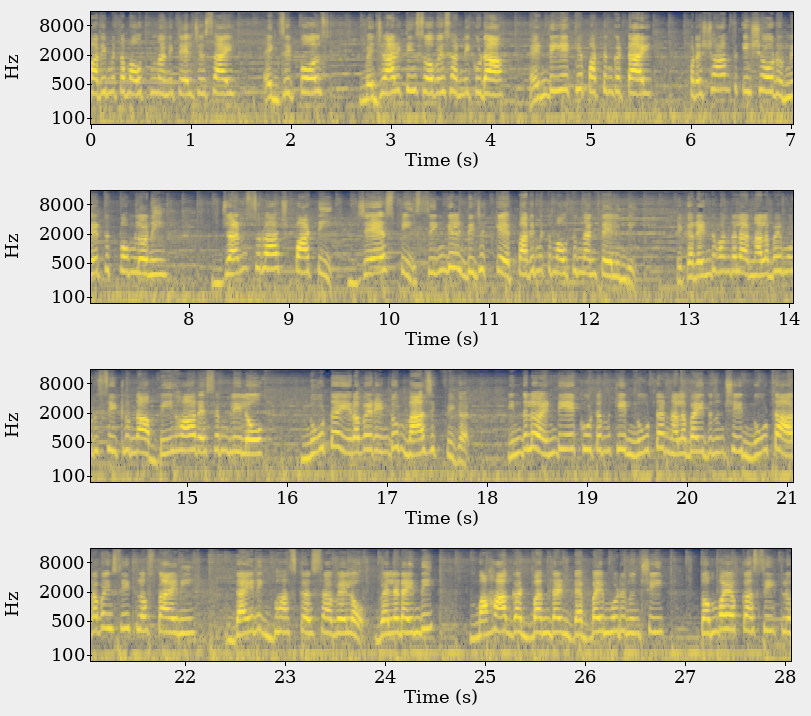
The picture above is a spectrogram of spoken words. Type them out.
పరిమితం అవుతుందని తేల్చేశాయి. ఎగ్జిట్ పోల్స్ మెజారిటీ సర్వేస్ అన్ని కూడా ఎన్డీఏకే పట్టం కట్టాయి. ప్రశాంత్ కిషోర్ నేతృత్వంలోని Jan Suraaj party JSP single digit కే పరిమితం అవుతుందని తేలింది. ఇక రెండు వందల నలభై మూడు సీట్లున్న బీహార్ అసెంబ్లీలో నూట ఇరవై రెండు మ్యాజిక్ ఫిగర్. ఇందులో ఎన్డీఏ కూటమికి నూట నలభై ఐదు నుంచి నూట అరవై సీట్లు వస్తాయని దైనిక్ భాస్కర్ సర్వేలో వెల్లడైంది. మహాగఠబంధన్ డెబ్బై మూడు నుంచి తొంభై ఒక్క సీట్లు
